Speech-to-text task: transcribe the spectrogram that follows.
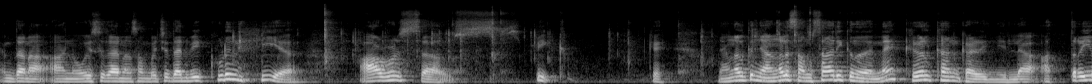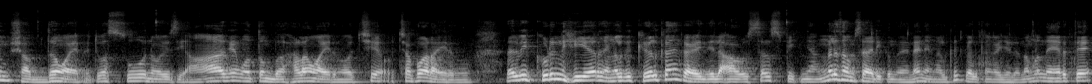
എന്താണ് ആ നോയ്സ് കാരണം സംഭവിച്ചത്? That we couldn't hear ourselves speak okay ഞങ്ങൾക്ക് ഞങ്ങൾ സംസാരിക്കുന്നത് തന്നെ കേൾക്കാൻ കഴിഞ്ഞില്ല. അത്രയും ശബ്ദമായിരുന്നു. ഇറ്റ് വാസ് സോ നോയ്സി ആകെ മൊത്തം ബഹളമായിരുന്നു. ഒച്ച ഒച്ചപ്പാടായിരുന്നു. അതായത് വി കുഡിൻ ഹിയർ ഞങ്ങൾക്ക് കേൾക്കാൻ കഴിഞ്ഞില്ല. അവർ സെൽഫ് സ്പീക്ക് ഞങ്ങൾ സംസാരിക്കുന്നത് തന്നെ ഞങ്ങൾക്ക് കേൾക്കാൻ കഴിഞ്ഞില്ല. നമ്മൾ നേരത്തെ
